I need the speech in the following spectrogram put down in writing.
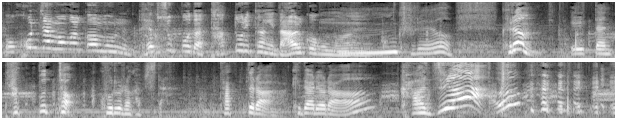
뭐 혼자 먹을 거면 백숙보다 닭도리탕이 나을 거구먼. 음, 그래요. 그럼 일단 닭부터 고르러 갑시다. 닭들아, 기다려라. 가자! 응?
